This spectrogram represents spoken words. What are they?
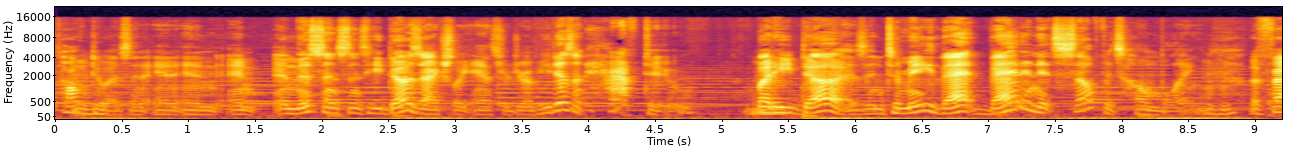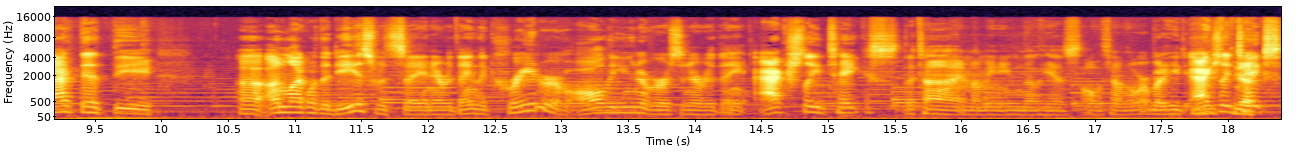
talk to us, and and, and and in this instance, He does actually answer Job. He doesn't have to, but he mm-hmm. does, and to me, that that in itself is humbling. Mm-hmm. The fact that the uh, unlike what the deists would say and everything, the creator of all the universe and everything actually takes the time. I mean, even though he has all the time in the world, but he mm-hmm. actually Yeah. takes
